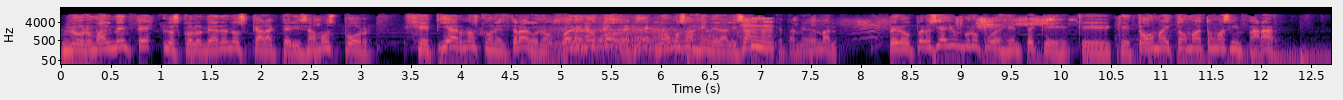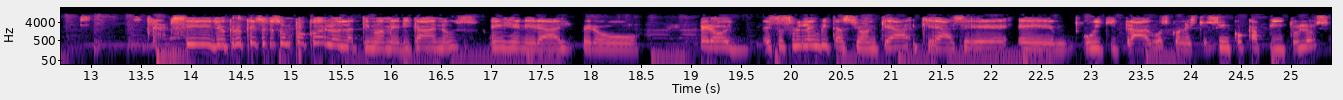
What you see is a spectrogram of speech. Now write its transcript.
Normalmente los colombianos nos caracterizamos por jetearnos con el trago, ¿no? Bueno, no todos, no vamos a generalizar, porque también es malo. Pero, pero sí hay un grupo de gente que, que, que toma y toma, toma sin parar. Sí, yo creo que eso es un poco de los latinoamericanos en general, pero, pero esta es la invitación que, ha- que hace eh, Wikitragos con estos cinco capítulos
